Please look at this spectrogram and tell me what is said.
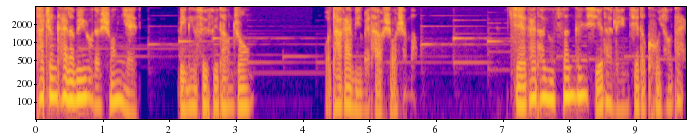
他睁开了微弱的双眼，零零碎碎当中，我大概明白他要说什么。解开他用三根鞋带连接的裤腰带，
